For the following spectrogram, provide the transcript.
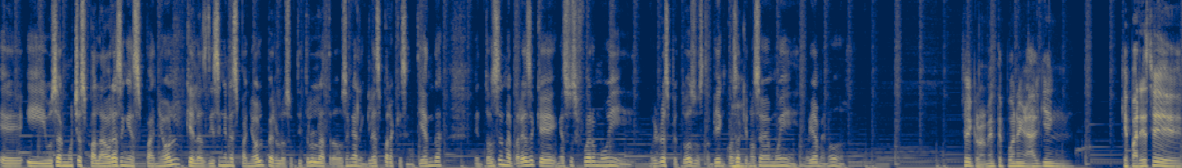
eh, y usan muchas palabras en español que las dicen en español, pero los subtítulos la traducen al inglés para que se entienda. Entonces me parece que en eso fueron muy, muy respetuosos también, cosa que no se ve muy, muy a menudo. Sí, que normalmente ponen a alguien que parece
